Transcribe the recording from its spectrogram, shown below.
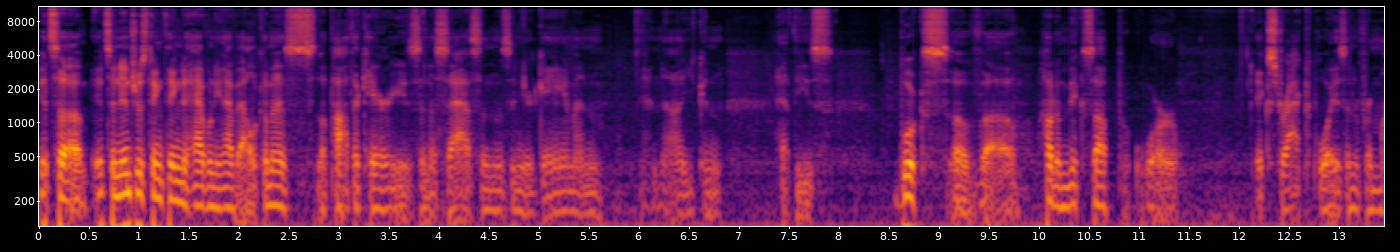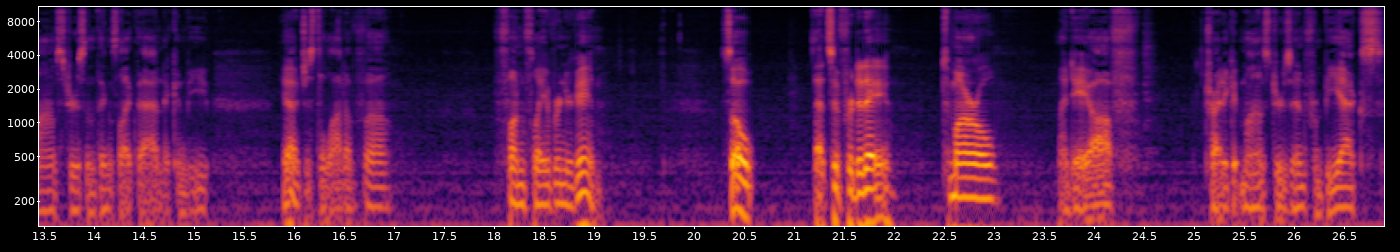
it's a it's an interesting thing to have when you have alchemists apothecaries and assassins in your game and and uh, you can have these books of uh, how to mix up or extract poison from monsters and things like that. And it can be, yeah, just a lot of uh, fun flavor in your game. So that's it for today. Tomorrow, my day off. Try to get monsters in from BX.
